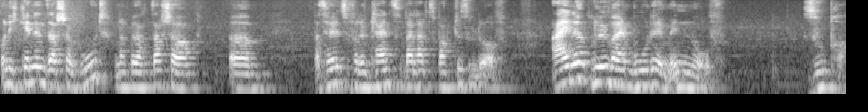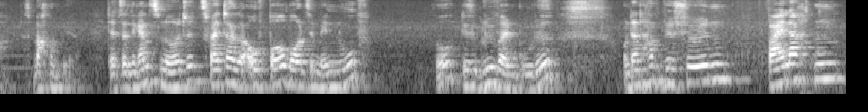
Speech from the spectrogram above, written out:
Und ich kenne den Sascha gut und habe gesagt, Sascha, ähm, was hältst du von dem kleinsten Weihnachtsmarkt Düsseldorf? Eine Glühweinbude im Innenhof. Super, das machen wir. Der hat seine ganzen Leute, zwei Tage Aufbau bei uns im Innenhof. So, diese Glühweinbude. Und dann haben wir schön Weihnachten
